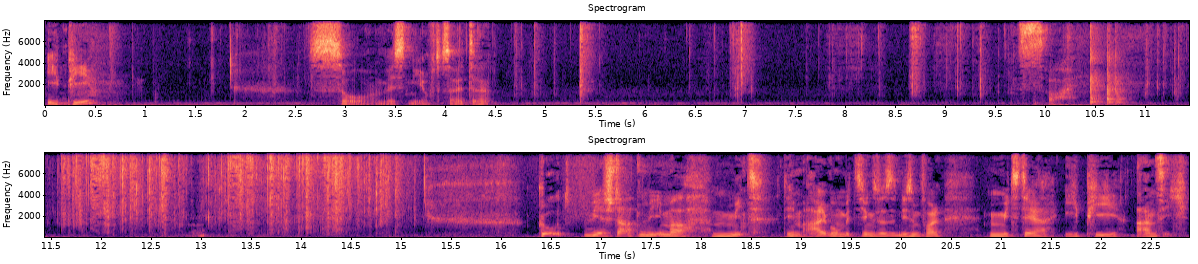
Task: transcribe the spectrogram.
EP. So, am besten hier auf der Seite. So. Gut, wir starten wie immer mit dem Album, beziehungsweise in diesem Fall mit der EP an sich.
